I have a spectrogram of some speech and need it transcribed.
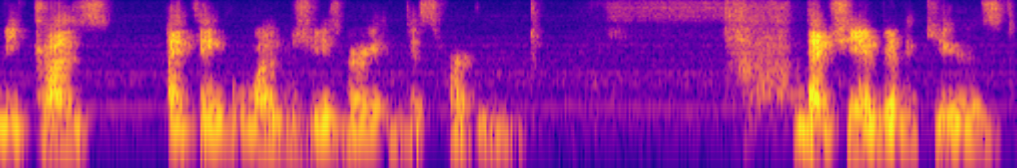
Because I think, one, she's very disheartened that she had been accused.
